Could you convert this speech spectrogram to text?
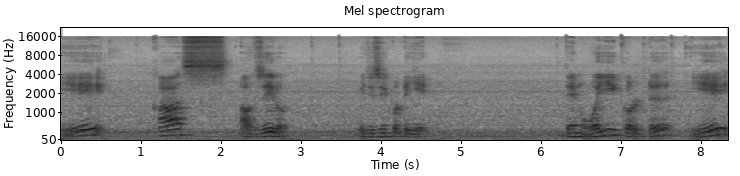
a cos of 0 which is equal to a. Then y equal to a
